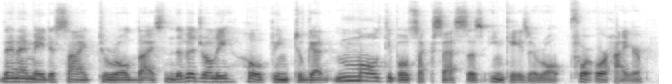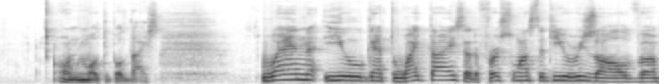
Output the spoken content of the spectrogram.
then I may decide to roll dice individually, hoping to get multiple successes in case I roll 4 or higher on multiple dice. When you get white dice, they're the first ones that you resolve, uh,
